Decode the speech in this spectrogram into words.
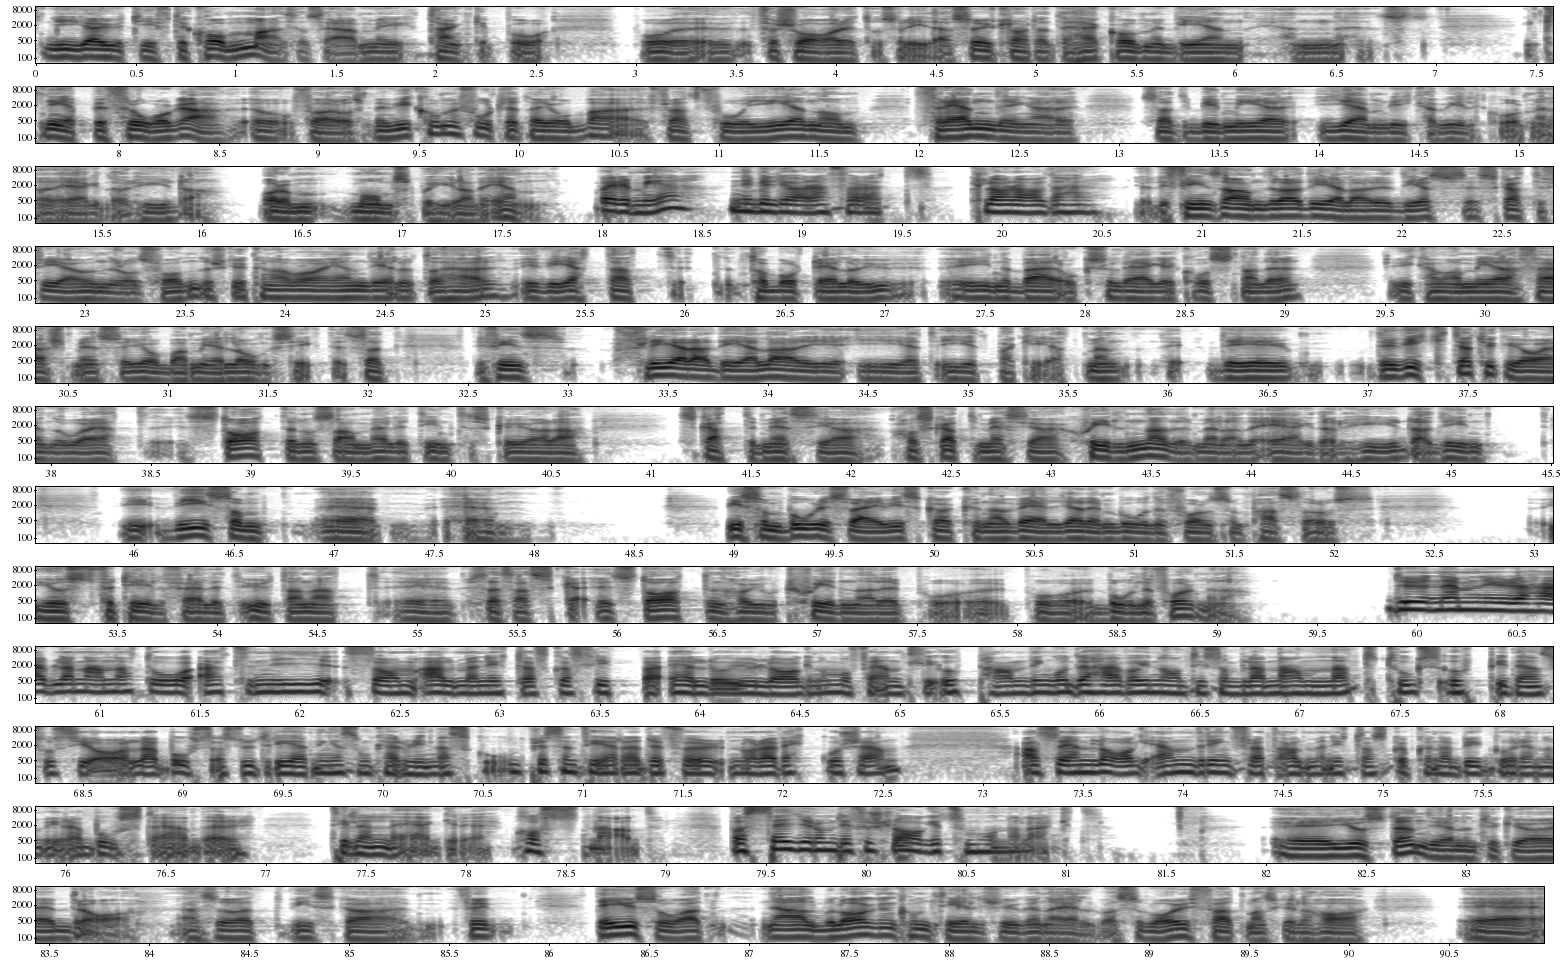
nya utgifter komma så att säga med tanke på, på försvaret och så vidare. Så är det klart att det här kommer bli en en knepig fråga eh, för oss. Men vi kommer fortsätta jobba för att få igenom förändringar så att det blir mer jämlika villkor mellan ägda och hyrda. Bara moms på hyran är en. Vad är det mer ni vill göra för att klara av det här? Ja, det finns andra delar. Dels skattefria underhållsfonder skulle kunna vara en del av det här. Vi vet att ta bort LOU innebär också lägre kostnader. Vi kan vara mer affärsmässiga, jobba mer långsiktigt. Så det finns flera delar i, i, ett, i ett paket. Men det, det, det viktiga tycker jag ändå är att staten och samhället inte ska göra skattemässiga, ha skattemässiga skillnader mellan det ägda och det hyrda. Det är, vi, vi som eh, eh, vi som bor i Sverige, vi ska kunna välja den boendeform som passar oss just för tillfället utan att, eh, så att säga, staten har gjort skillnader på, på boendeformerna. Du nämner ju det här bland annat då att ni som allmännytta ska slippa LOU, lagen om offentlig upphandling. Och det här var ju någonting som bland annat togs upp i den sociala bostadsutredningen som Karolina Skog presenterade för några veckor sedan. Alltså en lagändring för att allmännyttan ska kunna bygga och renovera bostäder till en lägre kostnad. Vad säger du om det förslaget som hon har lagt? Eh, just den delen tycker jag är bra. Alltså att vi ska, för det är ju så att när allbolagen kom till 2011 så var det för att man skulle ha eh,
